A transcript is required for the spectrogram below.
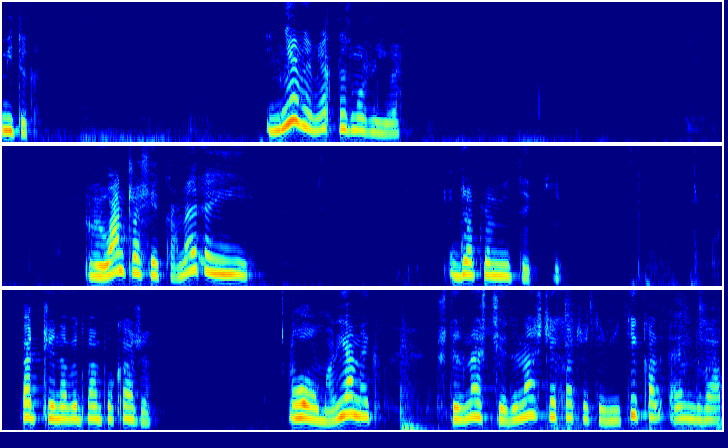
Mityk. I Nie wiem, jak to jest możliwe. Wyłącza się kamerę i dropią mityki. Patrzcie, nawet wam pokażę. O, Marianek 1411 HCT Mythical M2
